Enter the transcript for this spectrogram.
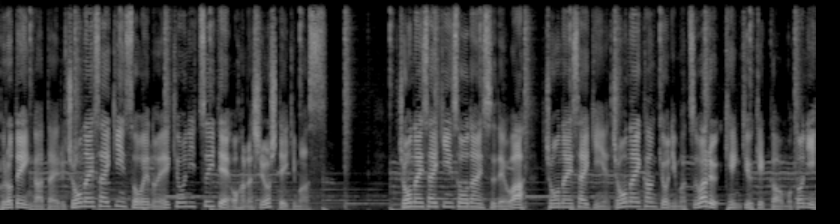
プロテインが与える腸内細菌層への影響についてお話をしていきます。腸内細菌相談室では腸内細菌や腸内環境にまつわる研究結果をもとに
